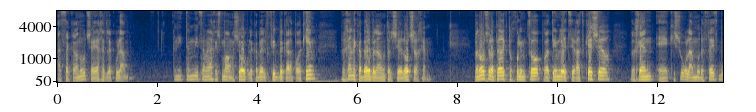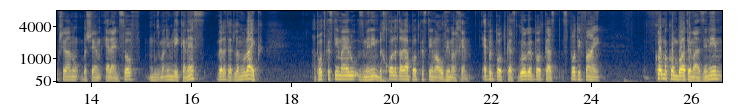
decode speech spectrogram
הסקרנות שייכת לכולם. אני תמיד שמח לשמוע משוב, לקבל פידבק על הפרקים, וכן לקבל ולענות על שאלות שלכם. בנוט של הפרק תוכלו למצוא פרטים ליצירת קשר, וכן אה, קישור לעמוד הפייסבוק שלנו בשם אל האינסוף, מוזמנים להיכנס ולתת לנו לייק. הפודקאסטים האלו זמינים בכל אתרי הפודקאסטים האהובים עליכם, אפל פודקאסט, גוגל פודקאסט, ספוטיפיי, כל מקום בו אתם מאזינים,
